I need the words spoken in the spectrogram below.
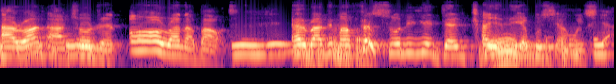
Around our children. All round about. Ɛwurade ma fɛsuo ni yɛ gya ntwa yɛn ne yɛ busua ho nhyia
